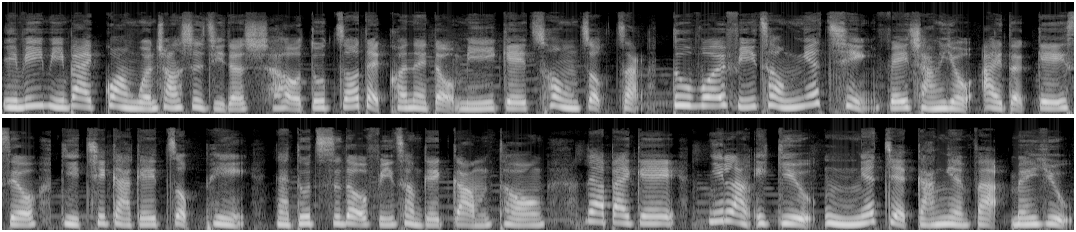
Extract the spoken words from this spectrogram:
因为礼拜逛文创市集的时候，都做得看得到每个创作者都会非常热情、非常有爱的介绍佢自家嘅作品，我都吃到非常嘅感动。拜嘅二零一九五一节感染法没有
